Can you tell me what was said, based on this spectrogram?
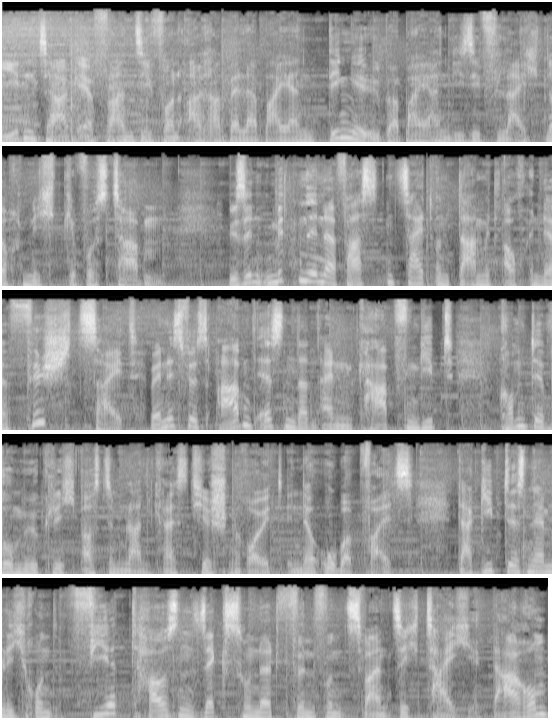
Jeden Tag erfahren Sie von Arabella Bayern Dinge über Bayern, die Sie vielleicht noch nicht gewusst haben. Wir sind mitten in der Fastenzeit und damit auch in der Fischzeit. Wenn es fürs Abendessen dann einen Karpfen gibt, kommt er womöglich aus dem Landkreis Tirschenreuth in der Oberpfalz. Da gibt es nämlich rund 4625 Teiche. Darum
